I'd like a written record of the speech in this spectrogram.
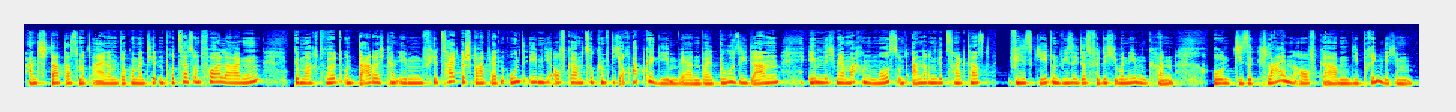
anstatt dass mit einem dokumentierten Prozess und Vorlagen gemacht wird. Und dadurch kann eben viel Zeit gespart werden und eben die Aufgaben zukünftig auch abgegeben werden, weil du sie dann eben nicht mehr machen musst und anderen gezeigt hast, wie es geht und wie sie das für dich übernehmen können. Und diese kleinen Aufgaben, die bringen dich im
